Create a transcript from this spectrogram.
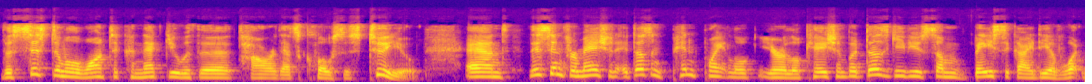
the system will want to connect you with the tower that's closest to you. And this information, it doesn't pinpoint lo- your location, but does give you some basic idea of what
